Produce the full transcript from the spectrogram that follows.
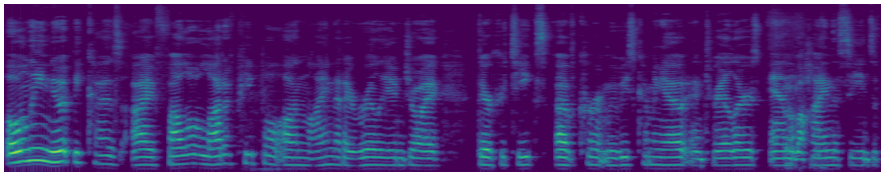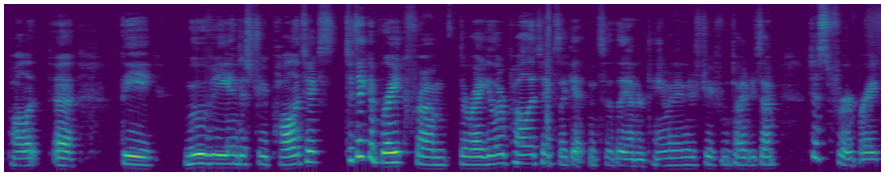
only knew it because I follow a lot of people online that I really enjoy their critiques of current movies coming out and trailers and the behind the scenes of polit- uh, the movie industry politics to take a break from the regular politics. I get into the entertainment industry from time to time just for a break.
